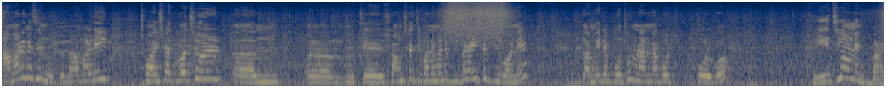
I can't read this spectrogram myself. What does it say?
আমার কাছে নতুন। আমার এই ছয় সাত বছর হচ্ছে সংসার জীবনে মানে বিবাহিত জীবনে, তো আমি এটা প্রথম রান্না কর- করব। খেয়েছি অনেকবার,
